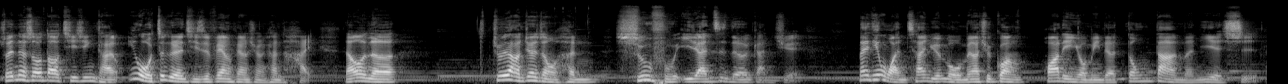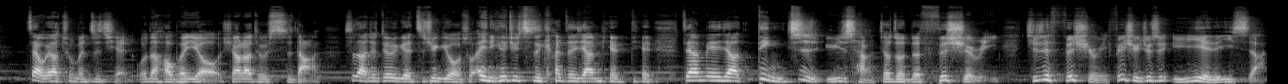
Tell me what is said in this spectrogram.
所以那时候到七星潭，因为我这个人其实非常非常喜欢看海，然后呢，就让人觉得一种很舒服、怡然自得的感觉。那一天晚餐原本我们要去逛花莲有名的东大门夜市，在我要出门之前，我的好朋友 shout out to 思达，思达就丢一个资讯给我说：“哎，你可以去吃看这家面店，这家面店叫定制渔场，叫做 The Fishery。其实 Fishery，Fishery 就是渔业的意思啊。”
